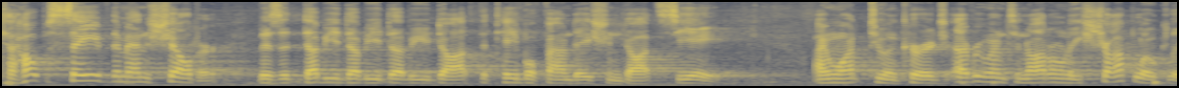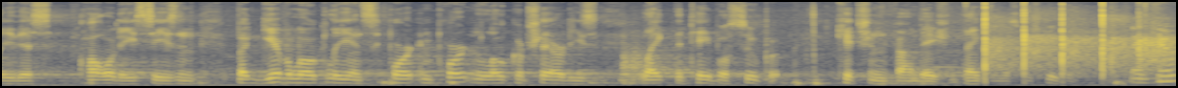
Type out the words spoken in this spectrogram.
to help save the men's shelter, visit www.thetablefoundation.ca. I want to encourage everyone to not only shop locally this holiday season, but give locally and support important local charities like the Table Soup Kitchen Foundation. Thank you, Mr. Speaker. Thank you.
